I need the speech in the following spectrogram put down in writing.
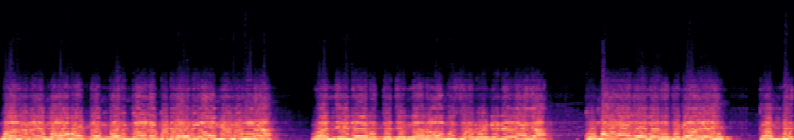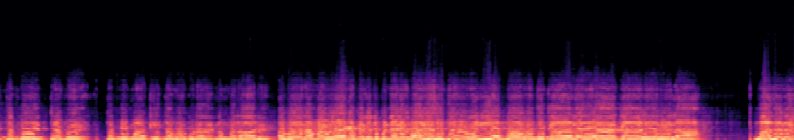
மதுரை மாவட்டம் கருங்காலக்குடி அருகாமையில் உள்ள வஞ்சி நகரத்தைச் சேர்ந்த ராமசேர்வை நினைவாக குமார் அவரது காலை தம்பி தம்பி தம்பி தம்பி மாட்டில் தவ கூடாது நம்பர் ஆறு. அப்ப நம்ம விளையாட்டு பின்னாடி பரிசுத்தை வெல்ல போவது காளையா காளையர்களா மதுரை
